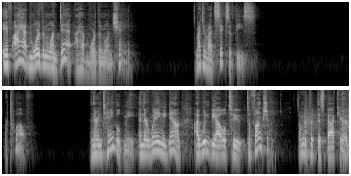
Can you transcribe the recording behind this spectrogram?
if I had more than one debt, I have more than one chain. So imagine if I had six of these or 12 and they're entangled me and they're weighing me down, I wouldn't be able to, to function. So I'm going to put this back here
